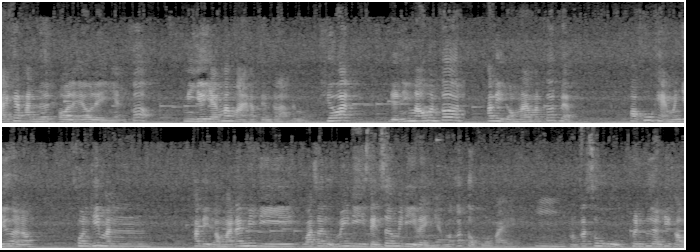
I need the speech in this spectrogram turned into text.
ช้แค่พันเฮิร์ตซ์พอแล้วอะไรอย่างเงี้ยก็มีเยอะแยะมากมายครับเต็มตลาดไปหมด เชื่อว่าเดี๋ยวนี้เมาส์มันก็ผลิตออกมามันก็แบบ พอคู่แข่งมันเยอะอะเนาะคนที่มันผลิตออกมาได้ไม่ดี วัสดุไม่ดีเซนเซอร์ไม่ดีอะไรอย่างเงี้ยมันก็ตกลงไปอืมมันก็สู้เพื่อนๆที่เขา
